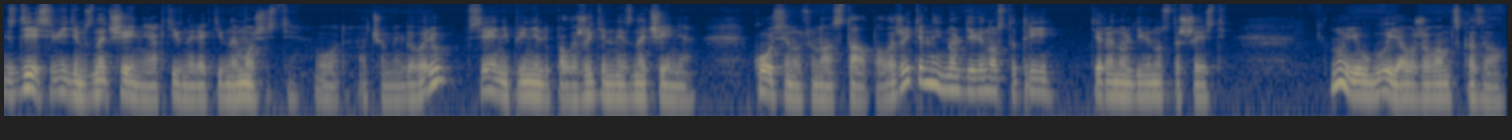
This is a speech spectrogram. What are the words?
здесь видим значение активной и реактивной мощности. Вот о чем я говорю. Все они приняли положительные значения. Косинус у нас стал положительный 0,93-0,96. Ну и углы я уже вам сказал.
